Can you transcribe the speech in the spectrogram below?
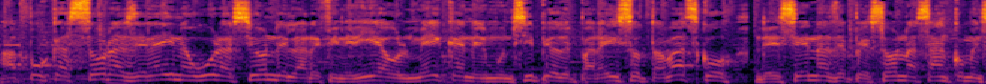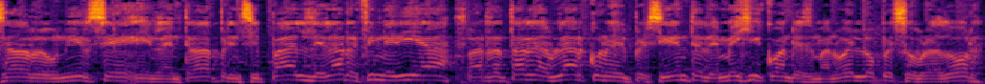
A pocas horas de la inauguración de la refinería Olmeca en el municipio de Paraíso, Tabasco, decenas de personas han comenzado a reunirse en la entrada principal de la refinería para tratar de hablar con el presidente de México, Andrés Manuel López Obrador.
